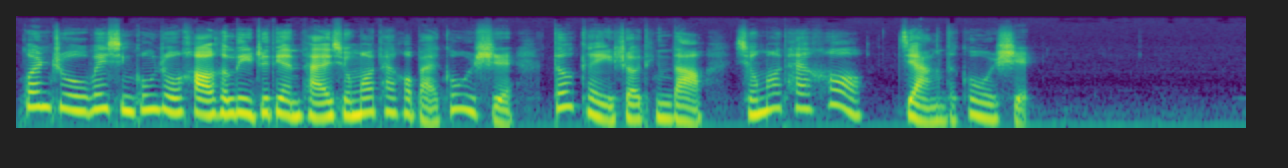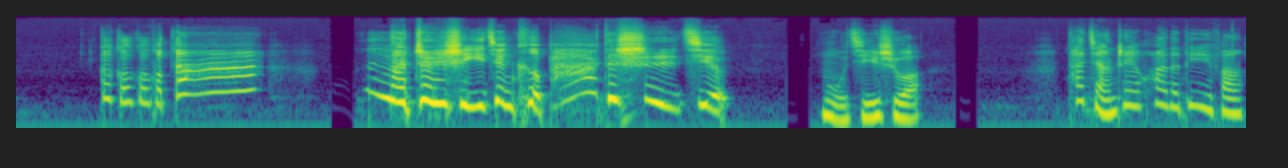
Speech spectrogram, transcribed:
关注微信公众号和荔枝电台“熊猫太后摆故事”，都可以收听到熊猫太后讲的故事。咯咯咯咯哒！那真是一件可怕的事情。母鸡说。他讲这话的地方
